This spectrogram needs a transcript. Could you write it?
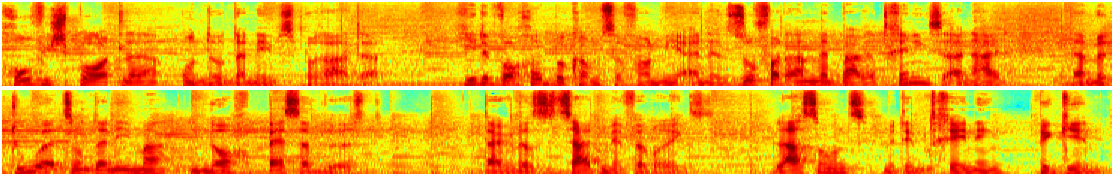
Profisportler und Unternehmensberater. Jede Woche bekommst du von mir eine sofort anwendbare Trainingseinheit, damit du als Unternehmer noch besser wirst. Danke, dass du Zeit mit mir verbringst. Lass uns mit dem Training beginnen.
